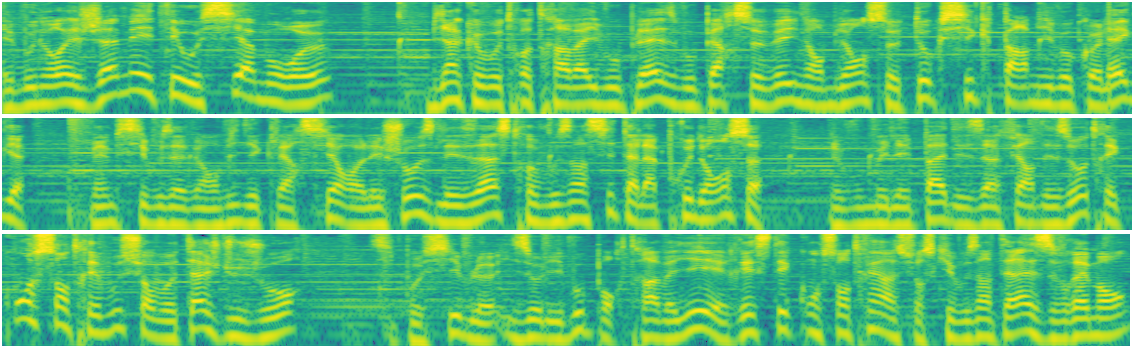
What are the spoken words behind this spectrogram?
et vous n'aurez jamais été aussi amoureux. Bien que votre travail vous plaise, vous percevez une ambiance toxique parmi vos collègues. Même si vous avez envie d'éclaircir les choses, les astres vous incitent à la prudence. Ne vous mêlez pas des affaires des autres et concentrez-vous sur vos tâches du jour. Si possible, isolez-vous pour travailler et restez concentré hein, sur ce qui vous intéresse vraiment.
